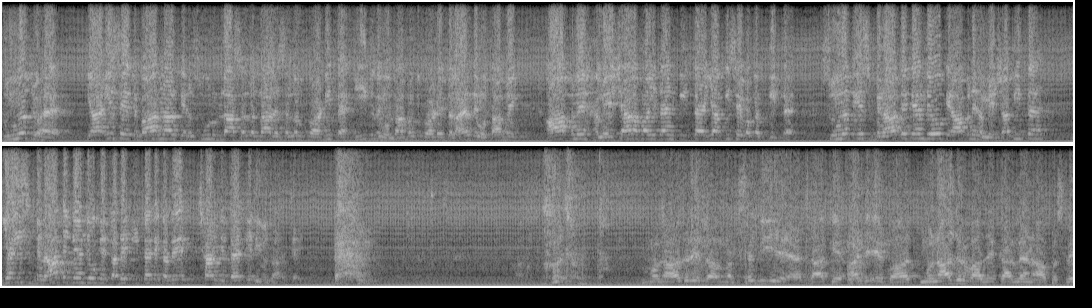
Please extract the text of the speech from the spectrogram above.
سنت جو ہے کیا اس اعتبار نال کہ رسول اللہ صلی اللہ علیہ وسلم تھوڑی تحقیق دے مطابق تھوڑے دلائل دے مطابق آپ نے ہمیشہ رفع دین کیتا ہے یا کسی وقت کیتا ہے؟ سنت اس بنا تے کہندے ہو کہ آپ نے ہمیشہ کیتا ہے یا اس بنا تے کہندے ہو کہ کدے کیتا ہے تے کدے چھڑ دیتا ہے، یہ وضاحت چاہیے۔ مناظرے کا مقصد یہ ہے تاکہ اج یہ بات مناظر واضح کر لین آپس میں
